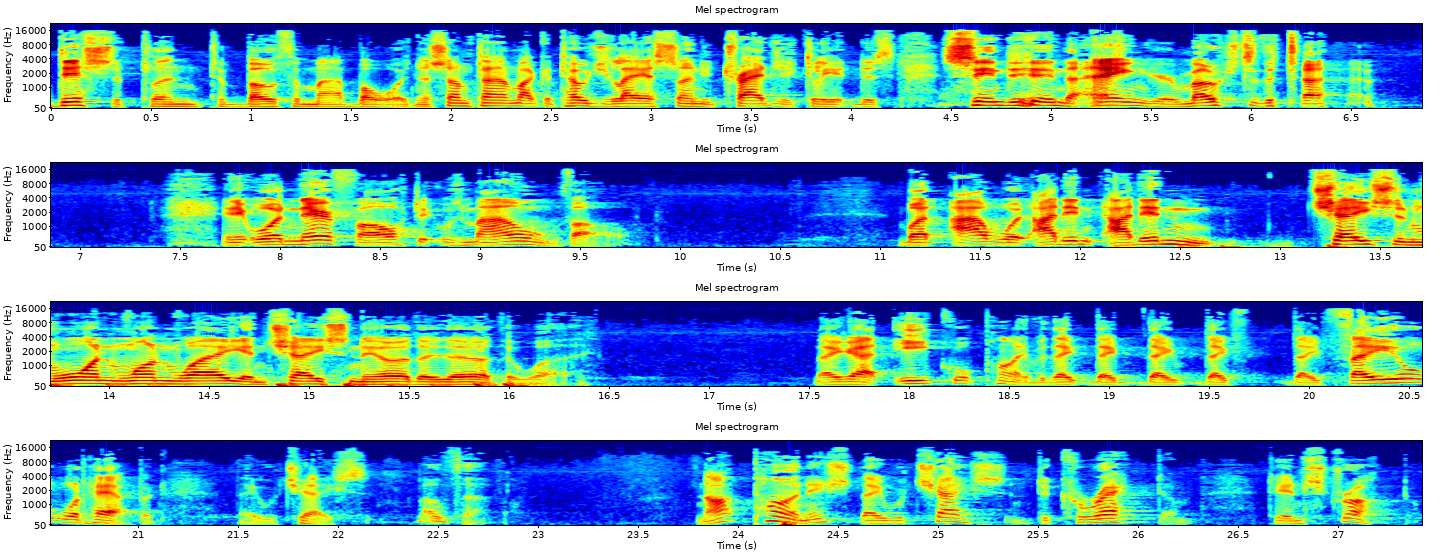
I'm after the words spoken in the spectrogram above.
discipline to both of my boys. Now, sometimes, like I told you last Sunday, tragically, it descended into anger most of the time. And it wasn't their fault, it was my own fault. But I, would, I, didn't, I didn't chasten one one way and chasten the other the other way. They got equal punishment. They, they, they, they, they fail, What happened? They were chastened, both of them. Not punished, they were chastened to correct them, to instruct them.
